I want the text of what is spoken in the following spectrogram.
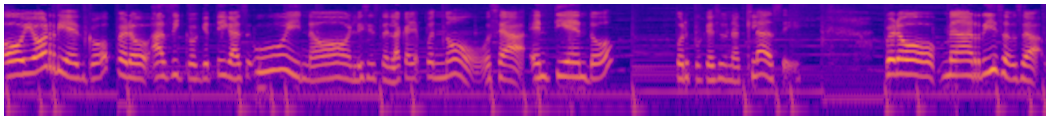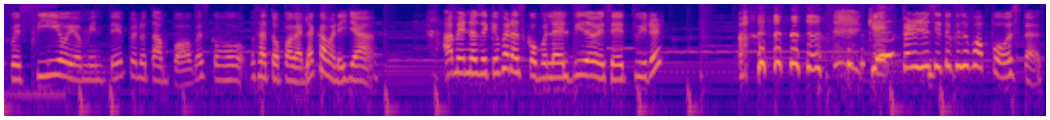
obvio riesgo, pero así como que te digas, uy, no, lo hiciste en la calle, pues no, o sea, entiendo porque es una clase. Pero me da risa, o sea, pues sí, obviamente, pero tampoco es como, o sea, tú apagas la cámara y ya. A menos de que fueras como la del video ese de Twitter. que, pero yo siento que eso fue a postas.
